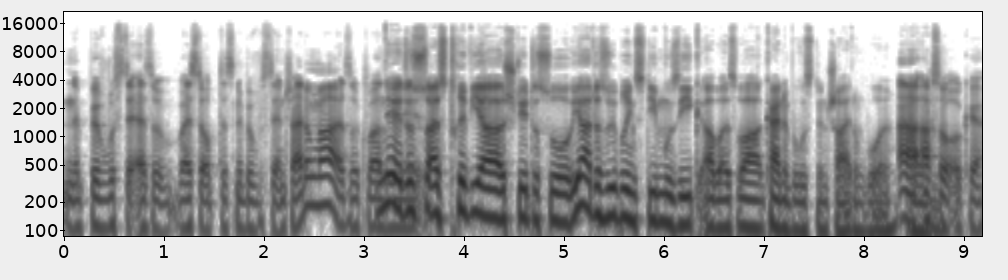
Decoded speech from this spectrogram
eine bewusste, also weißt du, ob das eine bewusste Entscheidung war? Also quasi. Nee, das als Trivia steht es so, ja, das ist übrigens die Musik, aber es war keine bewusste Entscheidung wohl. ah, Ähm, ach so, okay.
